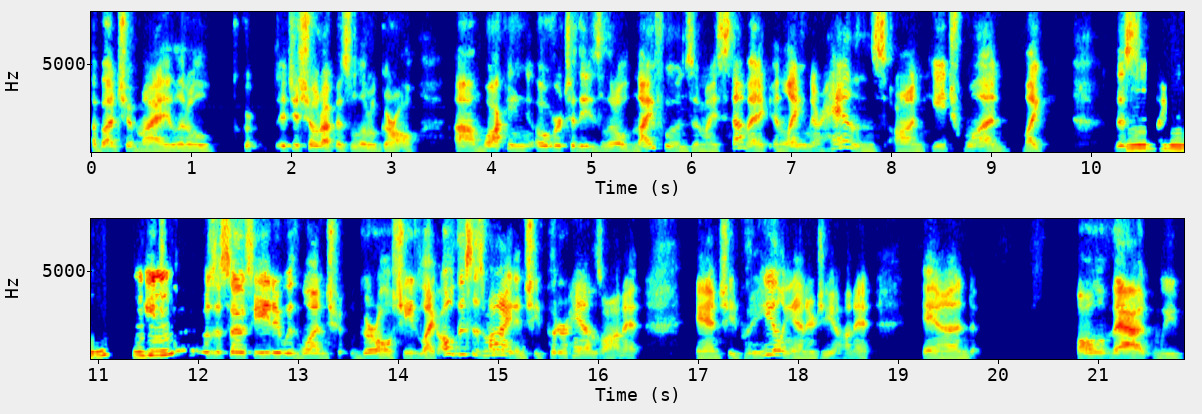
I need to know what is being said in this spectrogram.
a bunch of my little, it just showed up as a little girl um, walking over to these little knife wounds in my stomach and laying their hands on each one, like this. Mm-hmm. Like, each mm-hmm. was associated with one ch- girl. She'd like, oh, this is mine, and she'd put her hands on it, and she'd put healing energy on it, and all of that. We,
